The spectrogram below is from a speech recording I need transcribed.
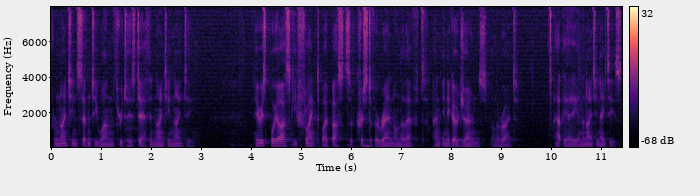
from 1971 through to his death in 1990. Here is Boyarsky flanked by busts of Christopher Wren on the left and Inigo Jones on the right at the AA in the 1980s,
